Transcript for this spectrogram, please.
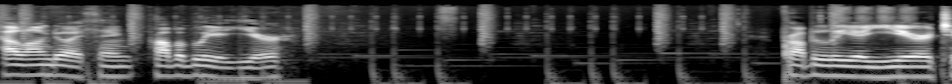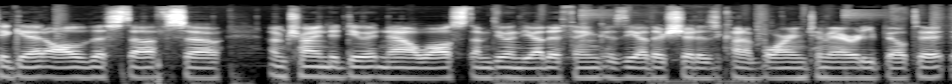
how long do I think? Probably a year. Probably a year to get all of this stuff. So I'm trying to do it now whilst I'm doing the other thing because the other shit is kind of boring to me. I already built it.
